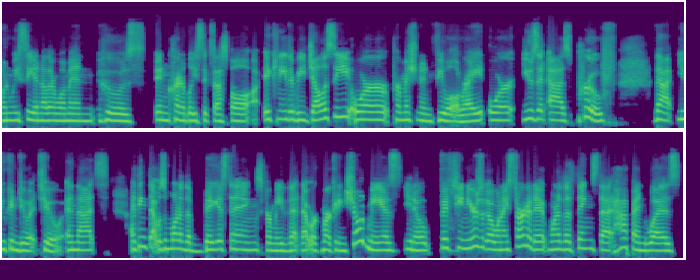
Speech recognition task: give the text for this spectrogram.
when we see another woman who's incredibly successful. It can either be jealousy or permission and fuel, right? Or use it as proof that you can do it too. And that's, I think that was one of the biggest things for me that network marketing showed me is, you know, 15 years ago when I started it, one of the things that happened was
